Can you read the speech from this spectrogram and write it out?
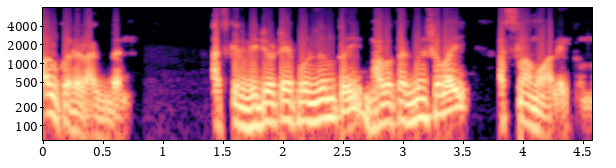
অল করে রাখবেন। আজকের ভিডিওটা এ পর্যন্তই। ভালো থাকবেন সবাই। আসসালামু আলাইকুম।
